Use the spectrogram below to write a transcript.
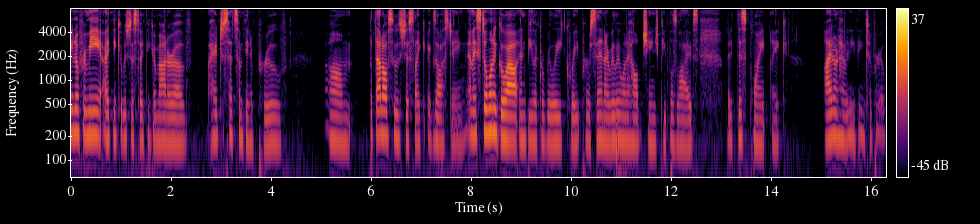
you know, for me, I think it was just I think a matter of I just had something to prove. Um, but that also is just like exhausting, and I still want to go out and be like a really great person. I really want to help change people's lives, but at this point, like I don't have anything to prove.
